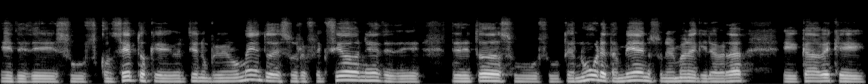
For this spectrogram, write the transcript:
eh, desde sus conceptos que vertió en un primer momento, de sus reflexiones, desde, desde toda su, ternura también. Es una hermana que la verdad cada vez que,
